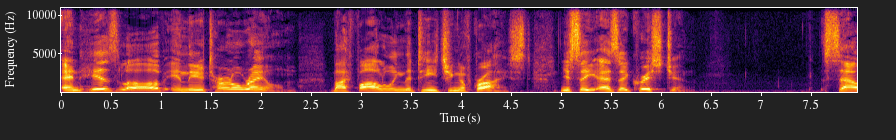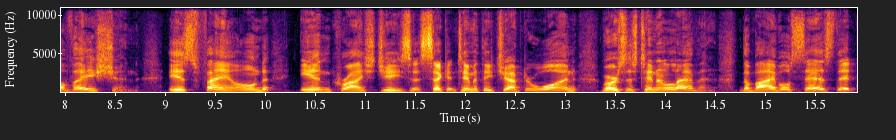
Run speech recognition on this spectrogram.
and His love in the eternal realm by following the teaching of Christ. You see, as a Christian, salvation is found in Christ Jesus. 2 Timothy chapter 1 verses 10 and 11. The Bible says that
